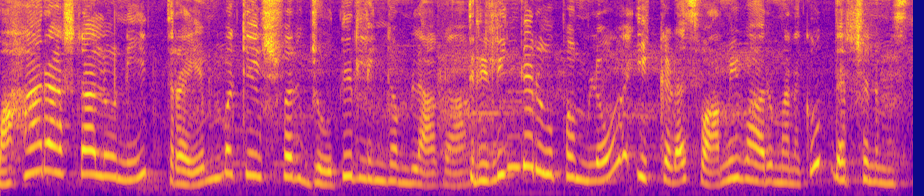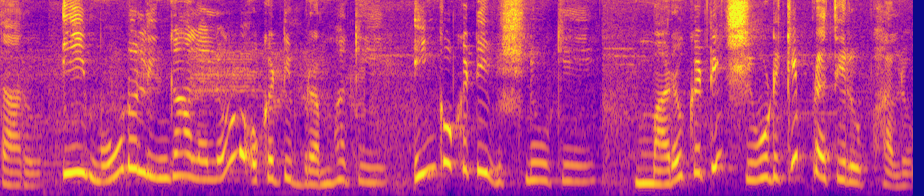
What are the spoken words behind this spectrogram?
మహారాష్ట్రలోని త్రయంబకేశ్వర్ జ్యోతిర్లింగం లాగా త్రిలింగ రూపంలో ఇక్కడ స్వామివారు మనకు దర్శనమిస్తారు. ఈ మూడు లింగాలలో ఒకటి బ్రహ్మకి ఇంకొకటి విష్ణువుకి మరొకటి శివుడికి ప్రతిరూపాలు.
